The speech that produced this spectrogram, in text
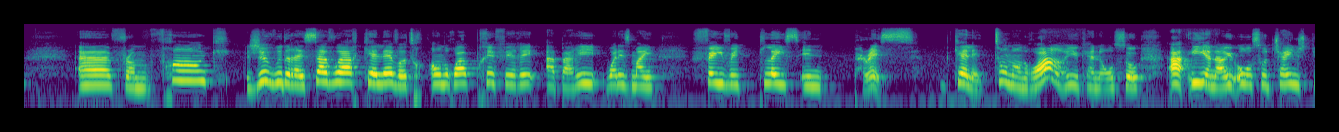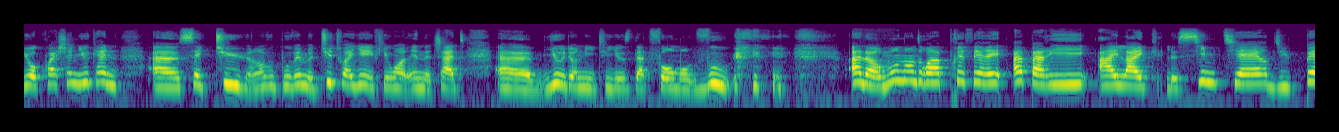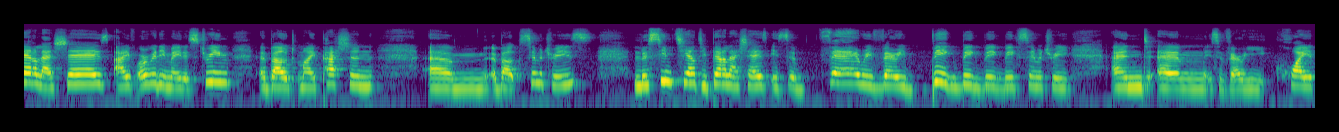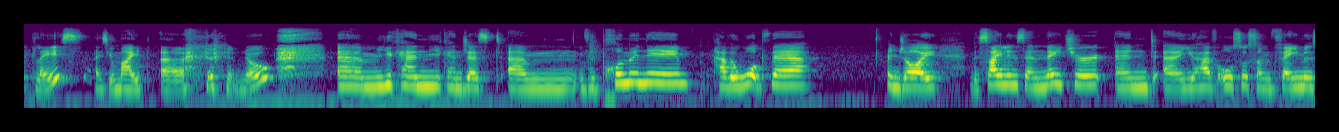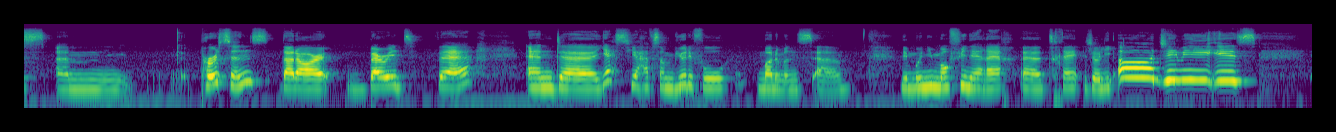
uh, from Frank. Je voudrais savoir quel est votre endroit préféré à Paris. What is my favorite place in Paris? Quel est ton endroit? You can also. Ah, Ian, I also changed your question. You can uh, say tu. Hein? Vous pouvez me tutoyer if you want in the chat. Uh, you don't need to use that formal vous. Alors, mon endroit préféré à Paris, I like le cimetière du Père Lachaise. I've already made a stream about my passion um, about cemeteries. Le cimetière du Père Lachaise is a very, very big, big, big, big cemetery, and um, it's a very quiet place, as you might uh, know. Um, you can you can just um, vous promener, have a walk there, enjoy the silence and nature and uh, you have also some famous um, persons that are buried there. And uh, yes you have some beautiful monuments uh, des monuments funéraires uh, très jolis. Oh Jimmy is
